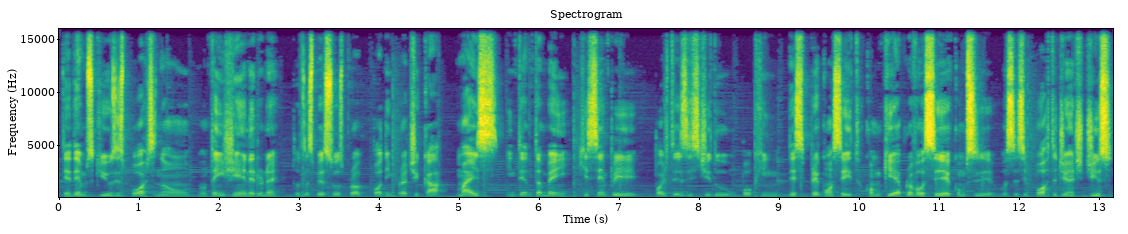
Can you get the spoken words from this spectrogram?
entendemos que os esportes não, não têm gênero, né? Todas as pessoas podem praticar, mas entendo também que sempre pode ter existido um pouquinho desse preconceito. Como que é para você? Como se você se porta diante disso?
